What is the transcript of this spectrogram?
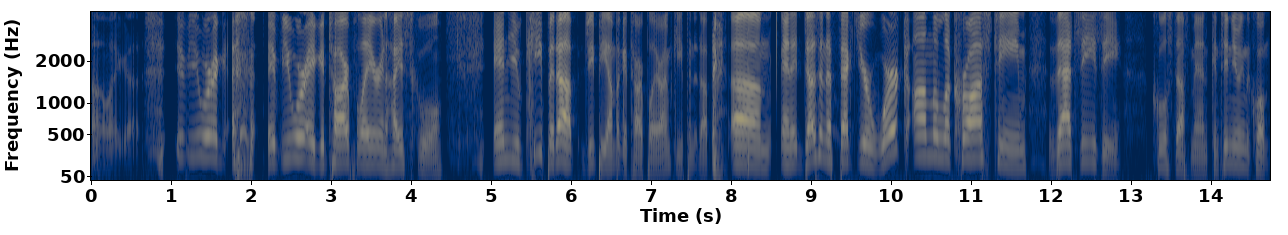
Oh my god! If you were a, if you were a guitar player in high school, and you keep it up, GP, I'm a guitar player. I'm keeping it up. Um, and it doesn't affect your work on the lacrosse team. That's easy. Cool stuff, man. Continuing the quote,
